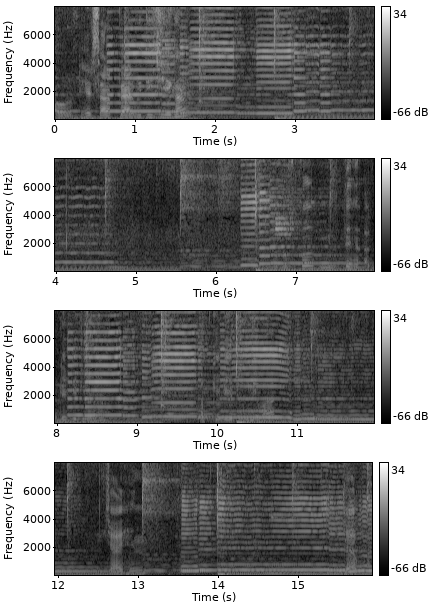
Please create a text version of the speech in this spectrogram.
और ढेर सारा प्यार भी दीजिएगा। अगले वीडियो में। तब के लिए धन्यवाद। जय हिंद। जय भारत।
